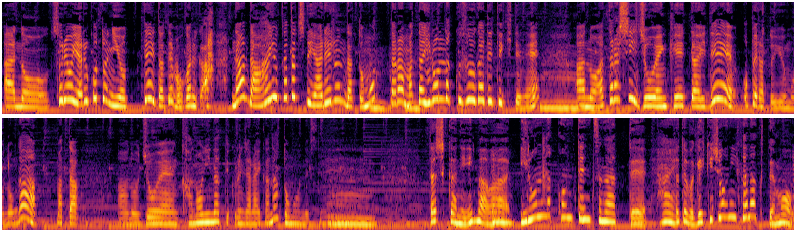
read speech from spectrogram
あの、それをやることによって、例えば他にあ、なんだ、ああいう形でやれるんだと思ったら、またいろんな工夫が出てきてね、あの、新しい上演形態で、オペラというものが、また、あの上演可能になってくるんじゃないかなと思うんですね。確かに今はいろんなコンテンツがあって、うん、例えば劇場に行かなくても、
